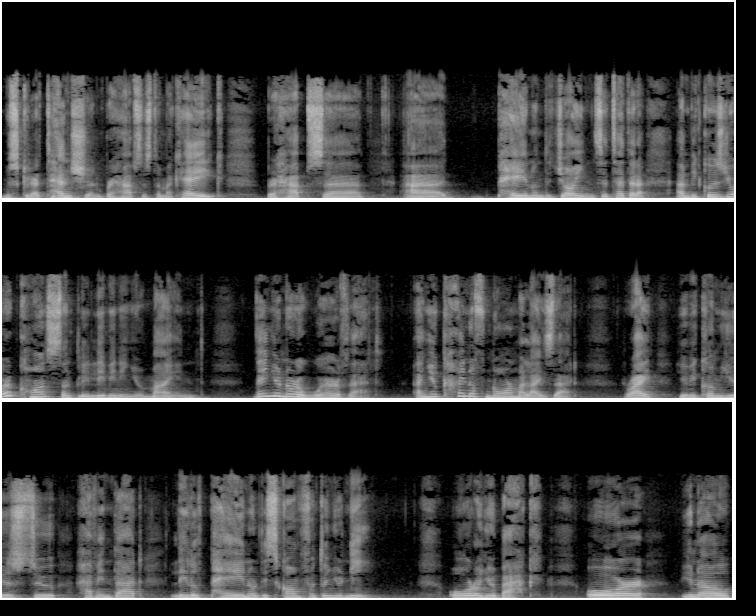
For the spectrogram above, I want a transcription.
muscular tension, perhaps a stomach ache, perhaps uh, uh, pain on the joints, etc. And because you are constantly living in your mind, then you're not aware of that. And you kind of normalize that, right? You become used to having that little pain or discomfort on your knee or on your back or, you know,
